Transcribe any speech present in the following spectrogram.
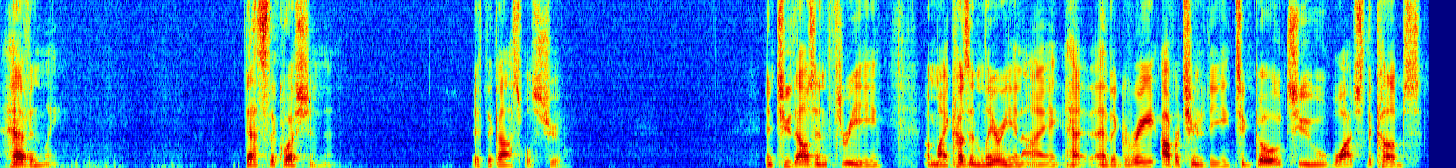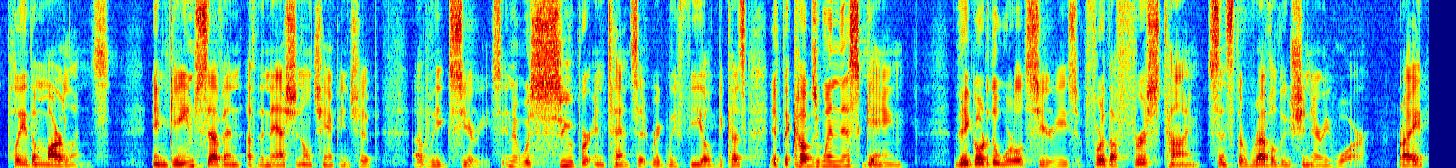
heavenly? That's the question then, if the gospel's true. In 2003, uh, my cousin Larry and I had a great opportunity to go to watch the Cubs play the Marlins in Game 7 of the National Championship uh, League Series. And it was super intense at Wrigley Field because if the Cubs win this game, they go to the World Series for the first time since the Revolutionary War, right?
